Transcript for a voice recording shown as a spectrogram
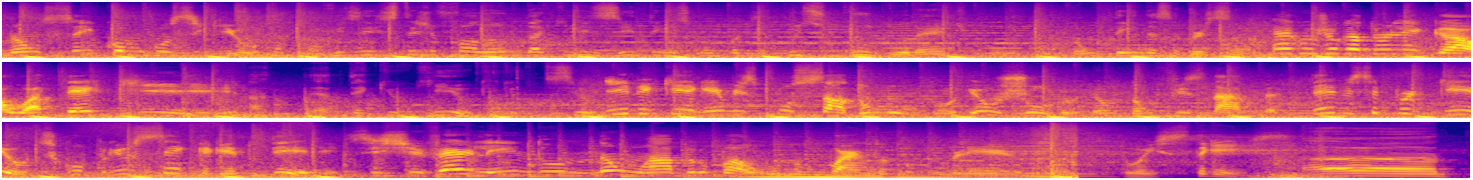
não sei como conseguiu. Tá, talvez ele esteja falando daqueles itens como, por exemplo, o escudo, né? Tipo, não tem nessa versão. Era um jogador legal, até que... Até que o que? O que, que aconteceu? Ele queria me expulsar do mundo. Eu juro, eu não fiz nada. Deve ser porque eu descobri o segredo dele. Se estiver lendo, não abra o baú no quarto do player 2, 3. Ah...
